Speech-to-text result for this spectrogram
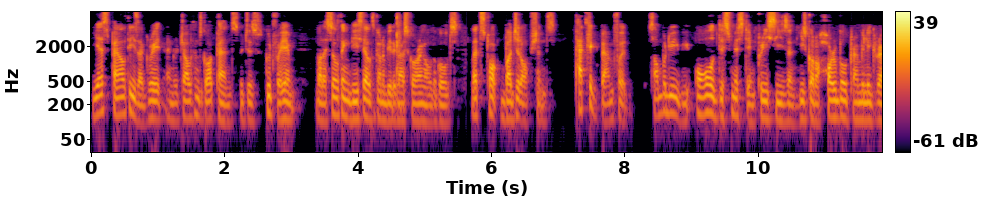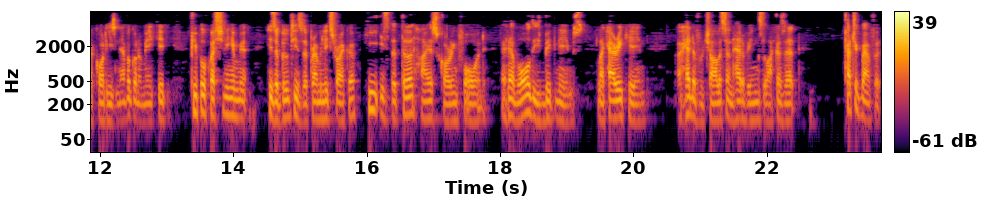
yes, penalties are great, and Richarlison's got pens, which is good for him. But I still think DCL is going to be the guy scoring all the goals. Let's talk budget options. Patrick Bamford, somebody we all dismissed in preseason. He's got a horrible Premier League record. He's never going to make it. People questioning him, his ability as a Premier League striker. He is the third highest scoring forward. They have all these big names like Harry Kane, ahead of Richarlison, ahead of Ings, Lacazette. Patrick Bamford,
